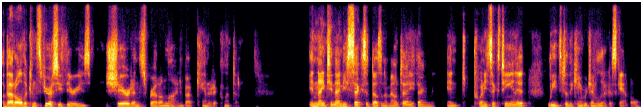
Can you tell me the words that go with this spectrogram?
about all the conspiracy theories shared and spread online about candidate Clinton. In 1996, it doesn't amount to anything. In 2016, it leads to the Cambridge Analytica scandal.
